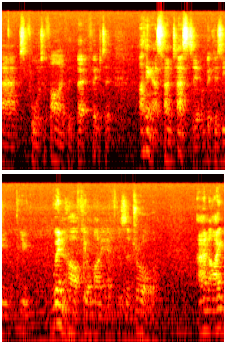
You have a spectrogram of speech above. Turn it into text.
at four to five with BetVictor. I think that's fantastic because you, you win half your money if there's a draw, and I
